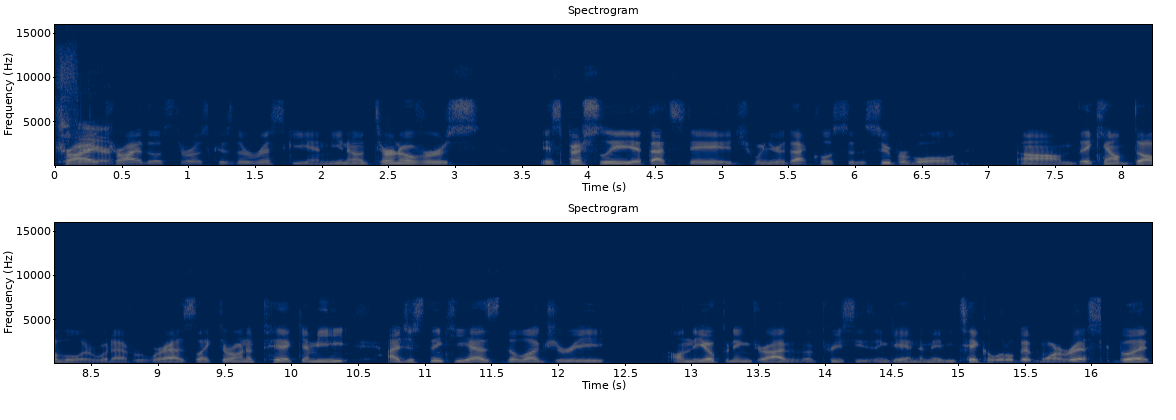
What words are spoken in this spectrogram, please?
try fair. try those throws because they're risky and you know turnovers, especially at that stage when you're that close to the Super Bowl um, they count double or whatever. Whereas like throwing a pick, I mean, he, I just think he has the luxury on the opening drive of a preseason game to maybe take a little bit more risk. But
